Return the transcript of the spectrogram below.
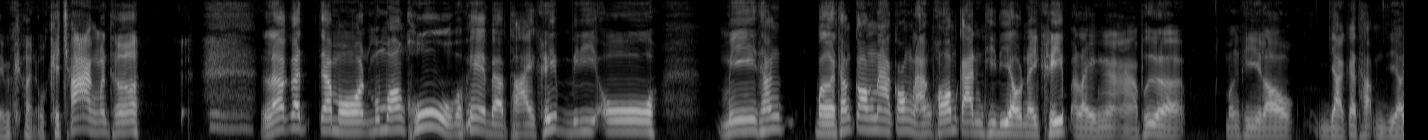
เหมือนกันโอเคช่างมันเถอะแล้วก็จะโหมดมุมมองคู่ประเภทแบบถ่ายคลิปวิดีโอ มีทั้งเปิดทั้งกล้องหน้ากล้องหลังพร้อมกันทีเดียวในคลิปอะไรเงี้ยอ่าเพื่อ บางทีเราอยากจะทำเดี๋ยว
